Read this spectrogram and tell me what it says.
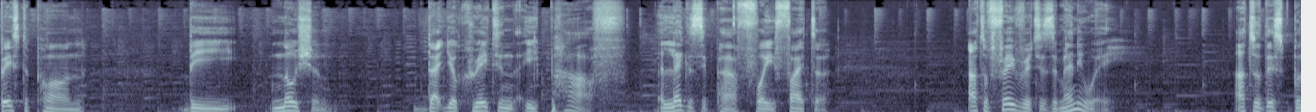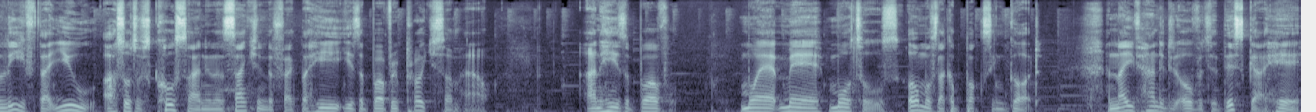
based upon the notion that you're creating a path, a legacy path for a fighter out of favoritism anyway. Out of this belief that you are sort of co signing and sanctioning the fact that he is above reproach somehow. And he's above mere, mere mortals, almost like a boxing god. And now you've handed it over to this guy here,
